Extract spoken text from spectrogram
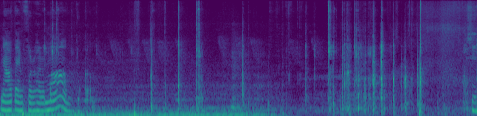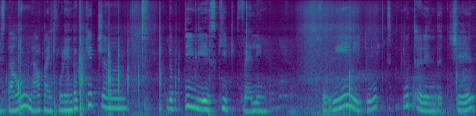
Now time for her mom to come. She's down. Now time for in the kitchen. The TV is keep falling. So we need to put her in the chair.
